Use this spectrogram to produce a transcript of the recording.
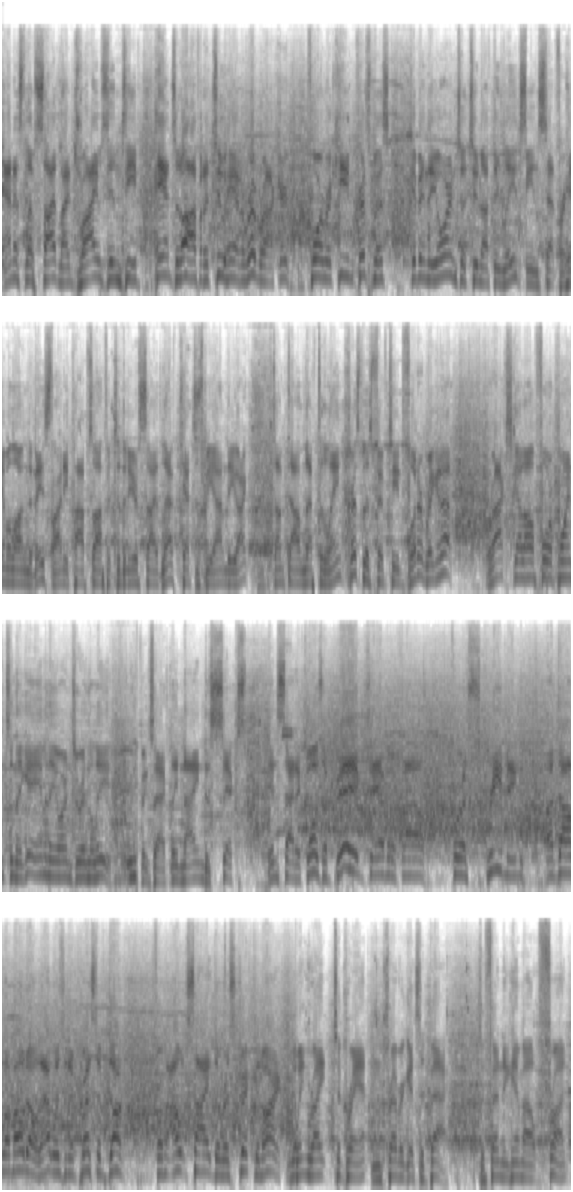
Ennis left sideline, drives in deep, hands it off, and a two-hand rim rocker for Rakeem Christmas, giving the Orange a 2-0 lead. Scene set for him along the baseline. He pops off it to the near side left, catches beyond the arc, dump down left of the lane. Christmas 15-footer, ring it up. Rock's got all four points in the game, and the Orange are in the lead. Exactly, 9 to six. Inside it goes, a big jam and a foul for a screaming Adala Moto. That was an impressive dunk from outside the restricted arc. Wing right to Grant, and Trevor gets it back. Defending him out front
